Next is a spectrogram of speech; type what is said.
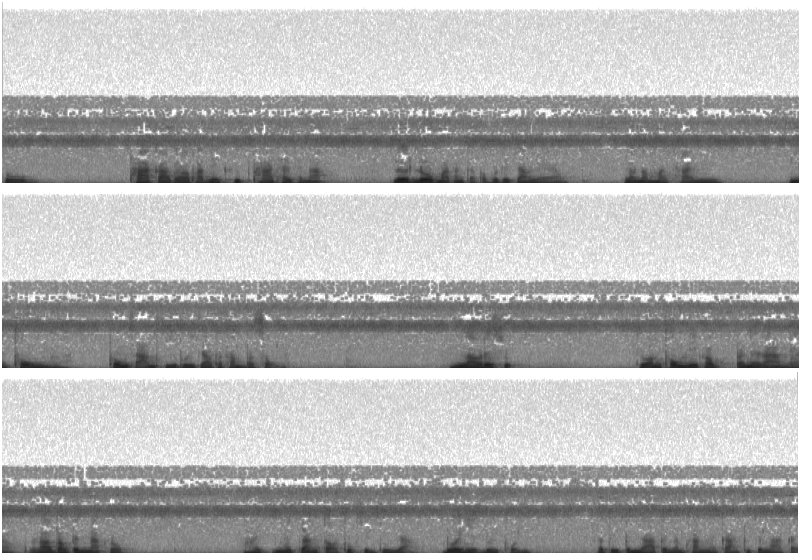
สู้ ผ้ากาตวพัดนี้คือผ้าชัยชนะ เลิศโลกมาตั้งแต่พระพุทธเจ้าแล้ว เรานำมาใช้นี้เนี่ยธงธงสามสีพระพุทธเจ้าพระธรรมประสงค์เราได้สุสวมธงนี้เข้าไปในร่างแล้ว เราต้องเป็นนักรบให้จริงให้จังต่อทุกสิ่งทุกอย่าง ด้วยเหตุด้วยผลสติปัญญาเป็นสำคัญในการพิจารณาไก่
